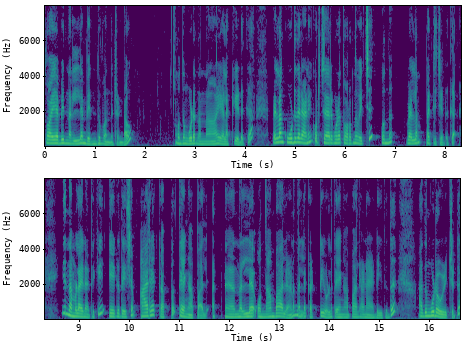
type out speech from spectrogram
സോയാബീൻ നല്ല വെന്തും വന്നിട്ടുണ്ടാവും. ഒന്നും കൂടെ നന്നായി ഇളക്കിയെടുക്കുക വെള്ളം കൂടുതലാണെങ്കിൽ കുറച്ച് നേരം കൂടെ തുറന്ന് വെച്ച് ഒന്ന് വെള്ളം പറ്റിച്ചെടുക്കുക. ഇനി നമ്മൾ അതിനകത്തേക്ക് ഏകദേശം അര കപ്പ് തേങ്ങാപ്പാൽ നല്ല ഒന്നാം പാലാണ് നല്ല കട്ടിയുള്ള തേങ്ങാപ്പാലാണ് ആഡ് ചെയ്തത്. അതും കൂടെ ഒഴിച്ചിട്ട്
